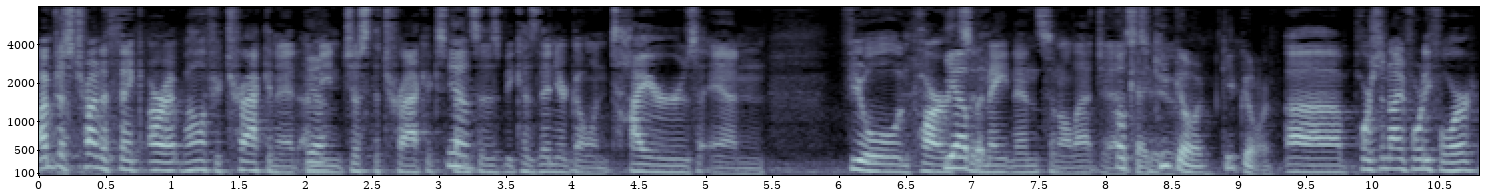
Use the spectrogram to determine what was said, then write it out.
I'm just trying to think. All right, well, if you're tracking it, I Yeah. mean, just the track expenses, because then you're going tires and fuel and parts Yeah, and maintenance and all that jazz. Okay, too. keep going, keep going. Uh, Porsche 944.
